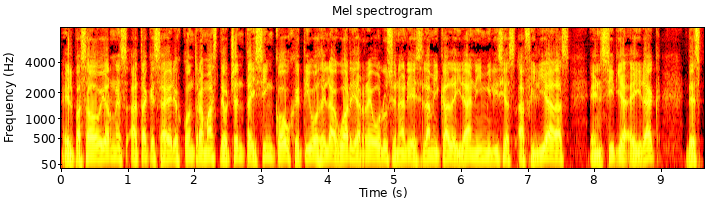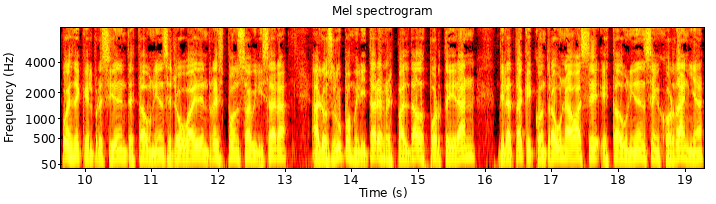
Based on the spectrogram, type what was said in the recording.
el pasado viernes ataques aéreos contra más de 85 objetivos de la Guardia Revolucionaria Islámica de Irán y milicias afiliadas en Siria e Irak, después de que el presidente estadounidense Joe Biden responsabilizara a los grupos militares respaldados por Teherán del ataque contra una base estadounidense en Jordania,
